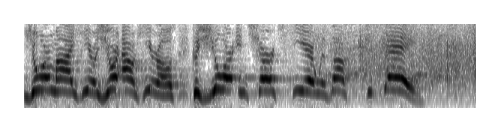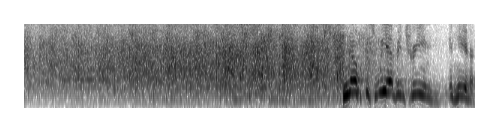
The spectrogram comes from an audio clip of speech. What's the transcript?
You're my heroes. You're our heroes because you're in church here with us today. You know, because we have a dream in here.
